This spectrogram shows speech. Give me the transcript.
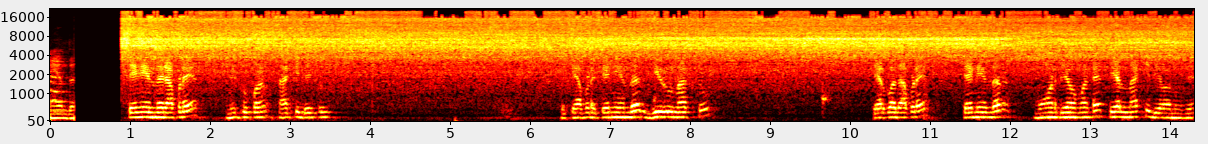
ની અંદર. તેની અંદર આપણે મીઠું પણ નાખી દઈશું. પછી આપણે તેની અંદર જીરું નાખશું. ત્યારબાદ આપણે તેની અંદર મોણ દેવા માટે તેલ નાખી દેવાનું છે.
